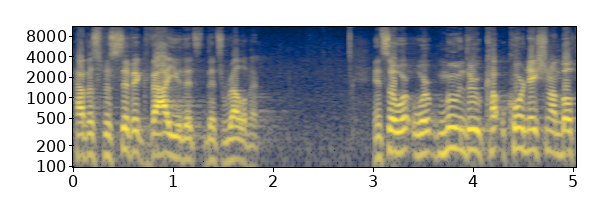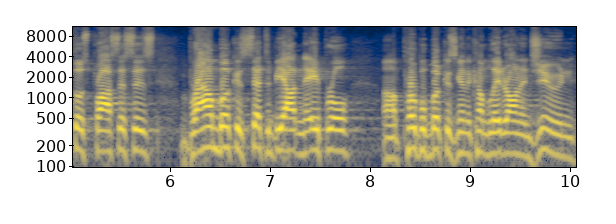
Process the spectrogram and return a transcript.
have a specific value that's, that's relevant. And so we're, we're moving through co coordination on both those processes. Brown book is set to be out in April. Uh, purple book is going to come later on in June.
